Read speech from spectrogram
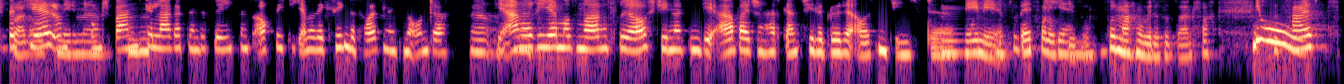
speziell und, und spannend Mhm. gelagert sind. Deswegen finde ich es auch wichtig, aber wir kriegen das heute nicht mehr unter. Ja. Die arme Ria muss morgen früh aufstehen, dann in die Arbeit und hat ganz viele blöde Außendienste. Nee, nee, es ist voll okay so. So machen wir das jetzt einfach. Juhu. Das heißt,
